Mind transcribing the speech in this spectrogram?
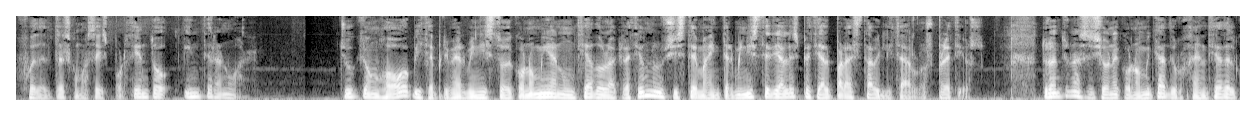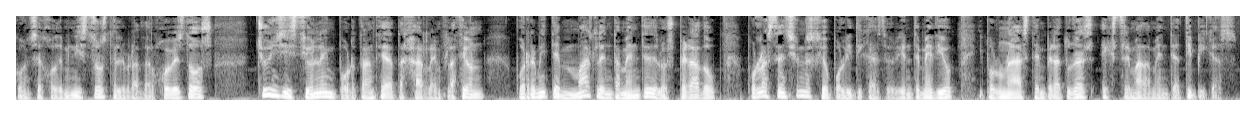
fue del 3,6% interanual. Chu Kyung-ho, viceprimer ministro de Economía, ha anunciado la creación de un sistema interministerial especial para estabilizar los precios. Durante una sesión económica de urgencia del Consejo de Ministros celebrada el jueves 2, Chu insistió en la importancia de atajar la inflación, pues remite más lentamente de lo esperado por las tensiones geopolíticas de Oriente Medio y por unas temperaturas extremadamente atípicas.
